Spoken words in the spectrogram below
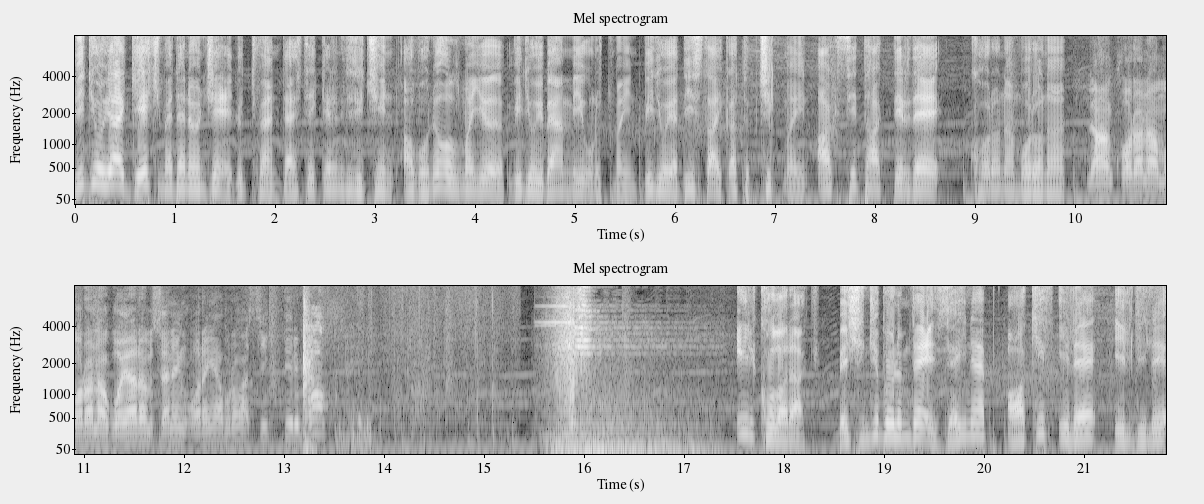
Videoya geçmeden önce lütfen destekleriniz için abone olmayı, videoyu beğenmeyi unutmayın. Videoya dislike atıp çıkmayın. Aksi takdirde korona morona Lan korona morona koyarım senin oraya burama siktir bak. İlk olarak 5. bölümde Zeynep Akif ile ilgili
